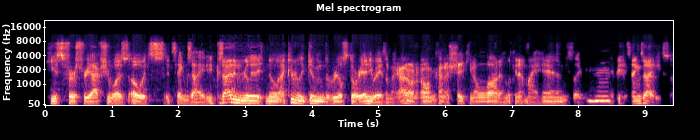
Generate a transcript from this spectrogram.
his first reaction was, "Oh, it's it's anxiety," because I didn't really know. I couldn't really give him the real story, anyways. I'm like, I don't know. I'm kind of shaking a lot and looking at my hand. He's like, mm-hmm. maybe it's anxiety. So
